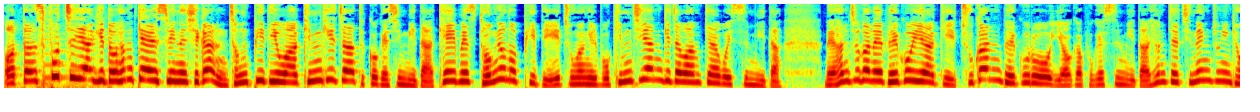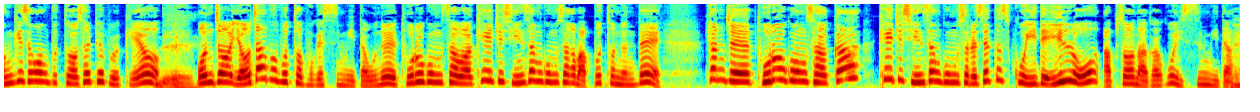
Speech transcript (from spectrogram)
어떤 스포츠 이야기도 함께 할 수 있는 시간 정 PD와 김 기자 듣고 계십니다. KBS 정현호 PD, 중앙일보 김지한 기자와 함께하고 있습니다. 네, 한 주간의 배구 이야기 주간 배구로 이어가 보겠습니다. 현재 진행 중인 경기 상황부터 살펴볼게요. 네. 먼저 여자부부터 보겠습니다. 오늘 도로공사와 KGC 인삼공사가 맞붙었는데 현재 도로공사가 KGC 인삼공사를 세트스코어 2대 1로 앞서 나가고 있습니다. 네.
